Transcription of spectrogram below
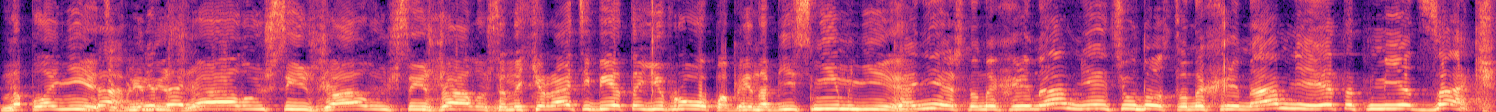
на планете, да, блин, и дали... жалуешься, и жалуешься, и жалуешься. Нахера тебе это Европа, блин, объясни мне. Конечно, нахрена мне эти удобства, нахрена мне этот Миядзаки?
